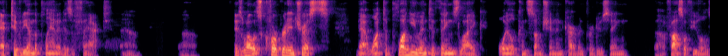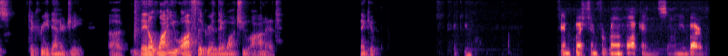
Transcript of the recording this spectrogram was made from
activity on the planet is a fact, uh, uh, as well as corporate interests that want to plug you into things like oil consumption and carbon producing uh, fossil fuels to create energy. Uh, they don't want you off the grid, they want you on it. Thank you. Thank you. Same question for Ron Hawkins on the environment.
